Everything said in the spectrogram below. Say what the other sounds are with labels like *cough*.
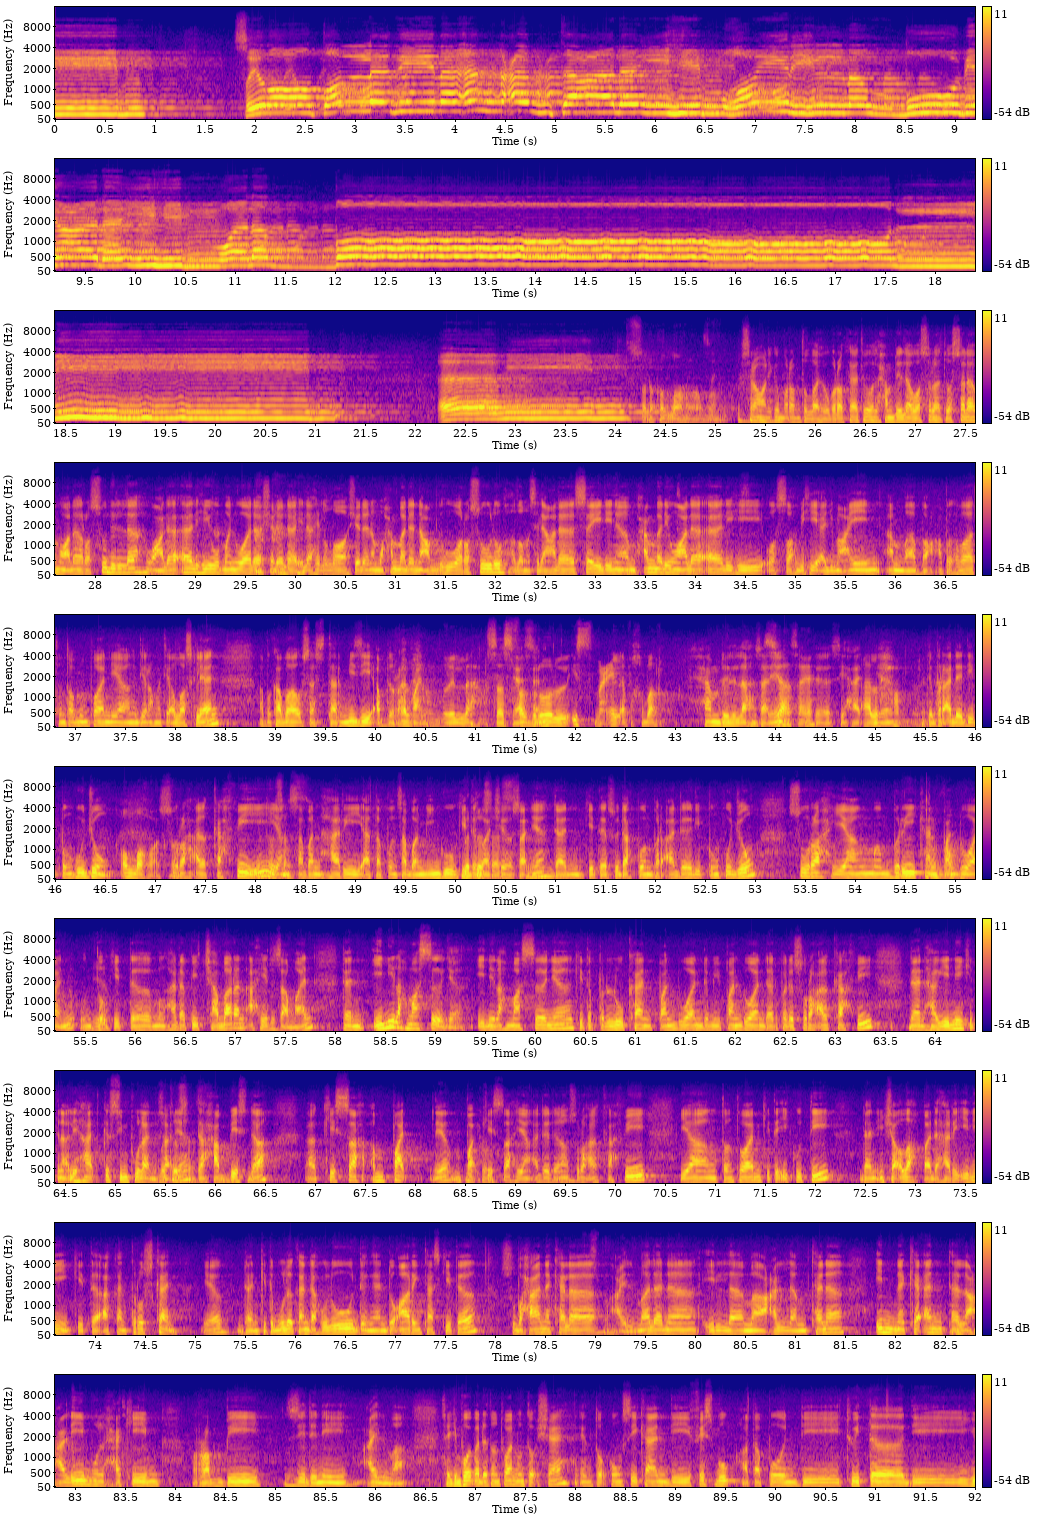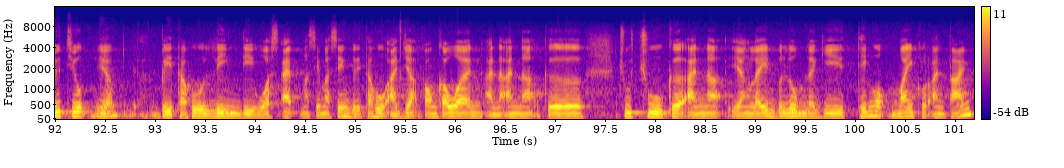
المستقيم صراط الذين أنعمت عليهم غير warahmatullahi wabarakatuh. Alhamdulillah wassalatu wassalamu ala Rasulillah wa ala alihi wa man wala syada la ilaha illallah syadana Muhammadan abduhu wa rasuluh. Allahumma salli ala sayidina Muhammad wa ala alihi wa sahbihi ajma'in. Amma ba'd. Apa khabar tuan-tuan dan puan yang dirahmati Allah sekalian? Apa khabar Ustaz Tarmizi Abdul Rahman? Alhamdulillah Ustaz Fazrul Ismail apa khabar? Alhamdulillah Ustaz ya. Saya. Kita sihat ya. Kita berada di penghujung Akbar. surah Al-Kahfi Betul, yang saban hari ataupun saban minggu kita Betul, baca Ustaz. Ya dan kita sudah pun berada di penghujung surah yang memberikan panduan untuk Ya. kita menghadapi cabaran akhir zaman dan inilah masanya inilah masanya kita perlukan panduan demi panduan daripada surah Al-Kahfi dan hari ini kita nak lihat kesimpulan Ustaz ya dah habis dah uh, kisah empat ya empat Betul. kisah yang ada dalam surah Al-Kahfi yang tuan-tuan kita ikuti dan insya-Allah pada hari ini kita akan teruskan ya dan kita mulakan dahulu dengan doa ringkas kita. Subhanakala ilmalana illa ma 'allamtana innaka antal alimul hakim rabbi zidni ilma. Saya jemput pada tuan-tuan untuk share untuk kongsikan di Facebook ataupun di Twitter di YouTube ya. Beritahu link di WhatsApp masing-masing beritahu ajak kawan-kawan anak-anak ke cucu ke anak yang lain belum lagi tengok My Quran Time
